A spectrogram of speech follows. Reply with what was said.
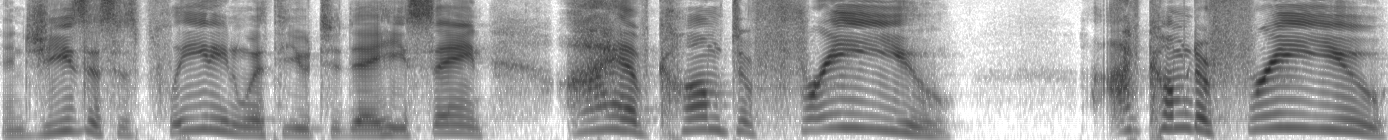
And Jesus is pleading with you today. He's saying, I have come to free you. I've come to free you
